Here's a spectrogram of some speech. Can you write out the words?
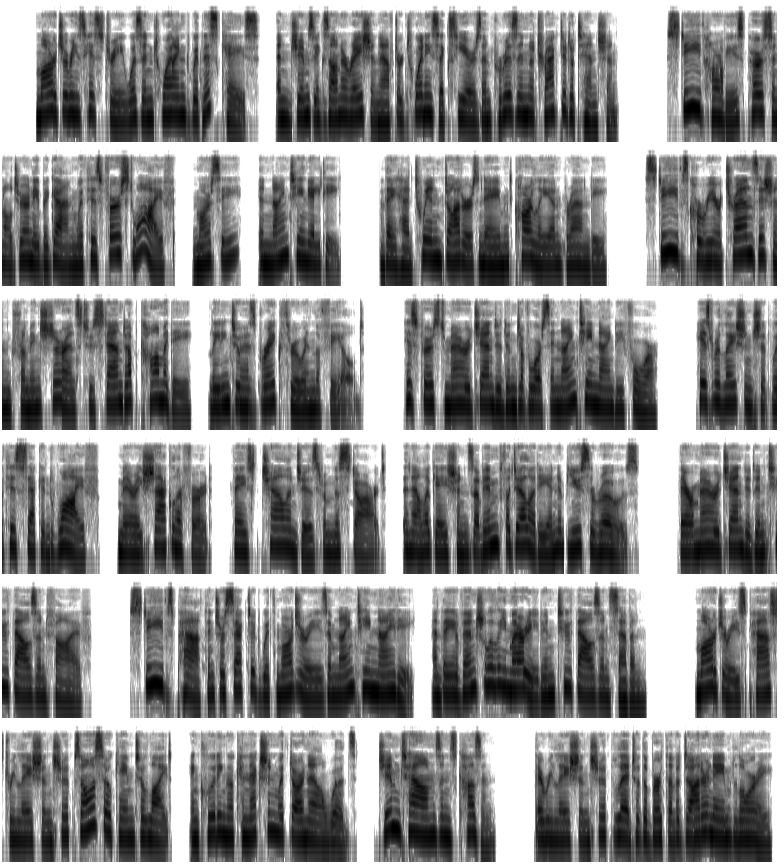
Marjorie's history was entwined with this case, and Jim's exoneration after 26 years in prison attracted attention. Steve Harvey's personal journey began with his first wife, Marcy, in 1980. They had twin daughters named Karli and Brandi. Steve's career transitioned from insurance to stand-up comedy, leading to his breakthrough in the field. His first marriage ended in divorce in 1994. His relationship with his second wife, Mary Shackelford, faced challenges from the start, and allegations of infidelity and abuse arose. Their marriage ended in 2005. Steve's path intersected with Marjorie's in 1990, and they eventually married in 2007. Marjorie's past relationships also came to light, including a connection with Darnell Woods, Jim Townsend's cousin. Their relationship led to the birth of a daughter named Lori.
